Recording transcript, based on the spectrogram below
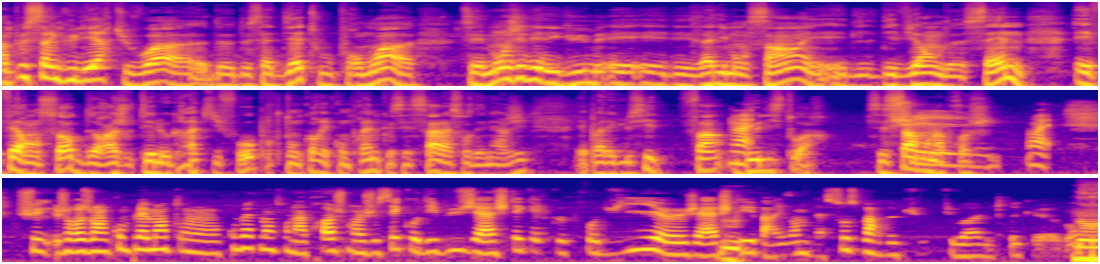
un peu singulière, tu vois, euh, de, de cette diète où pour moi, euh, c'est manger des légumes et, et des aliments sains et, et de- des viandes saines et faire en sorte de rajouter le gras qu'il faut pour que ton corps il comprenne que c'est ça la source d'énergie et pas les glucides. Fin Ouais. de l'histoire. C'est ça mon approche. Ouais, je, rejoins complètement ton, complètement ton approche. Moi, je sais qu'au début, j'ai acheté quelques produits. euh, j'ai acheté, par exemple, de la sauce barbecue, tu vois, le truc. euh, bon. Mm. Non,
